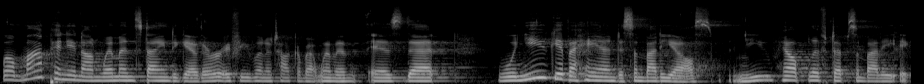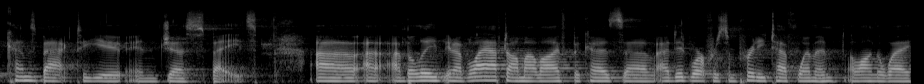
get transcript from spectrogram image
Well, my opinion on women staying together, if you want to talk about women, is that when you give a hand to somebody else and you help lift up somebody, it comes back to you in just spades. I, I believe, you know, I've laughed all my life because uh, I did work for some pretty tough women along the way,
